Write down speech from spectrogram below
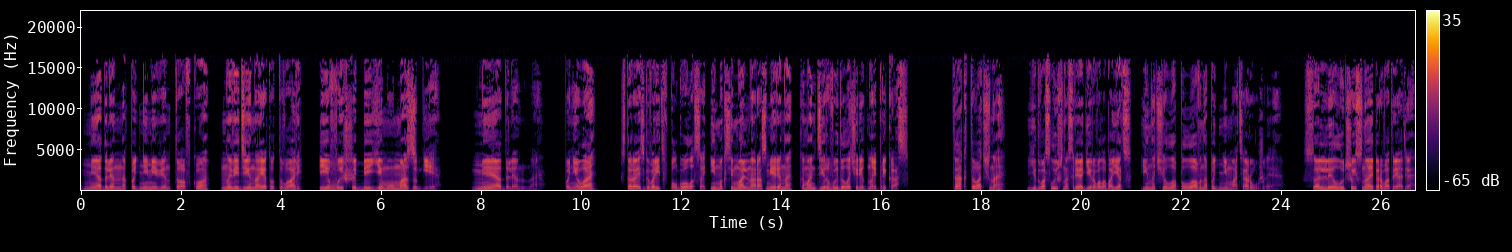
медленно подними винтовку, наведи на эту тварь и вышиби ему мозги. Медленно. Поняла?» Стараясь говорить в полголоса и максимально размеренно, командир выдал очередной приказ. «Так точно!» Едва слышно среагировала боец и начала плавно поднимать оружие. Салли — лучший снайпер в отряде,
